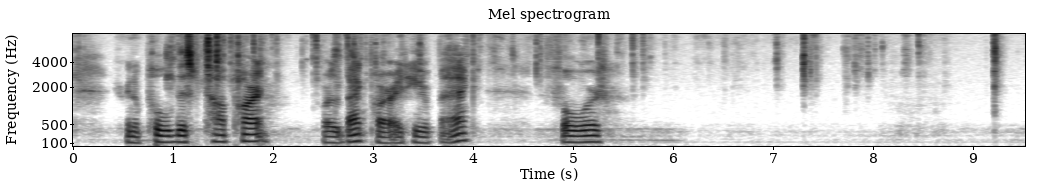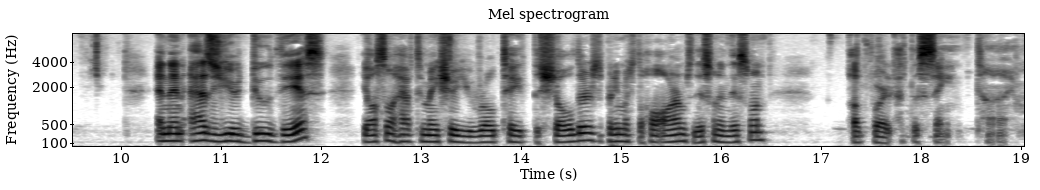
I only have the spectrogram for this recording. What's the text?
you're going to pull this top part or the back part right here back, forward, and then as you do this, you also have to make sure you rotate the shoulders, pretty much the whole arms, this one and this one, upward at the same time.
